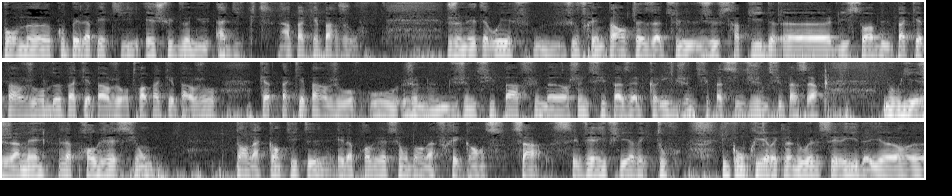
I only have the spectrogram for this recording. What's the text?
pour me couper l'appétit et je suis devenu addict, un paquet par jour je oui, je ferai une parenthèse là-dessus juste rapide. Euh, l'histoire du paquet par jour, deux paquets par jour, trois paquets par jour, quatre paquets par jour, où je ne, suis pas fumeur, je ne suis pas alcoolique, je ne suis pas ci, je ne suis pas ça. N'oubliez jamais la progression dans la quantité et la progression dans la fréquence. Ça, c'est vérifié avec tout, y compris avec la nouvelle série d'ailleurs euh,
